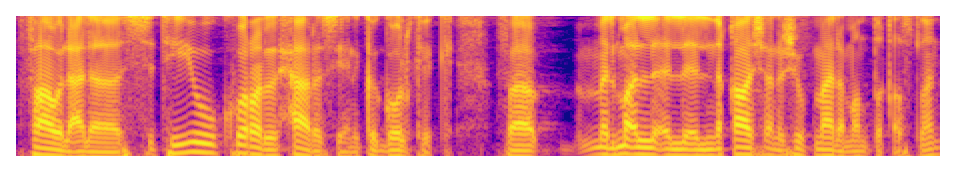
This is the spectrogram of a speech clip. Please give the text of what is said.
فاول على السيتي وكرة للحارس يعني ك goal kick. فالنقاش أنا أشوف ما له منطق أصلا.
